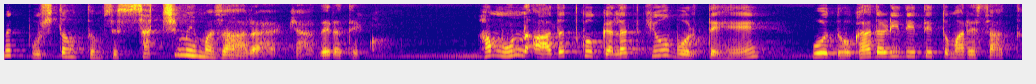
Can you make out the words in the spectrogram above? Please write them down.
मैं पूछता हूँ तुमसे, सच में मज़ा आ रहा है क्या? देरा देखो। हम उन आदत को गलत क्यों बोलते हैं? वो धोखाधड़ी देते तुम्हारे साथ।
